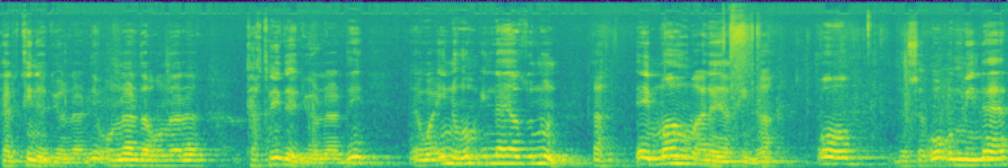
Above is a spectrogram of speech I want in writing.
telkin ediyorlardı. Onlar da onlara taklit ediyorlardı. Ve inhum illa yazunnun. Ha, ey mahum ala yakin. Ha, o o ummiler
